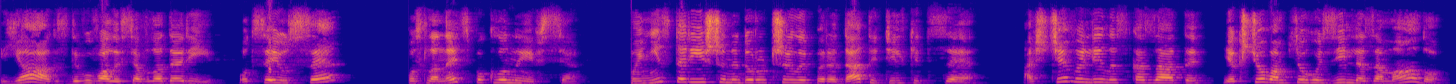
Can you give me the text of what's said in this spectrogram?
Як? здивувалися владарі, оце й усе? Посланець поклонився. Мені старішини доручили передати тільки це. А ще веліли сказати, якщо вам цього зілля замало,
